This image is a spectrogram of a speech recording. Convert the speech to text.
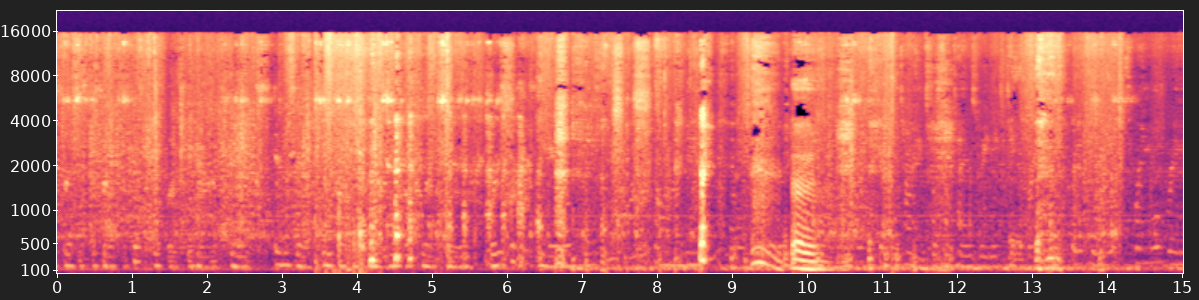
resources besides the physical books. We have an extensive e-book collection, resources for you. Time, so sometimes we need to take a break. But if you leave, spring will bring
